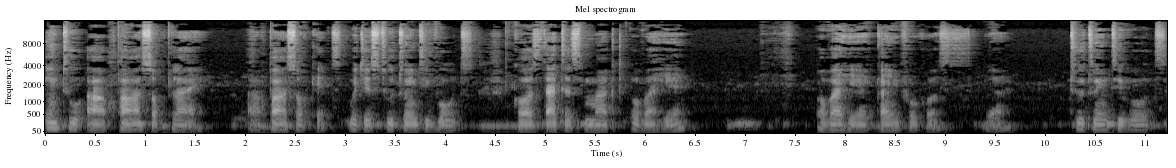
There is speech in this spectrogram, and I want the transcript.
into our power supply our power socket which is 220 volts because that is marked over here. Over here can you focus? Yeah 220 volts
